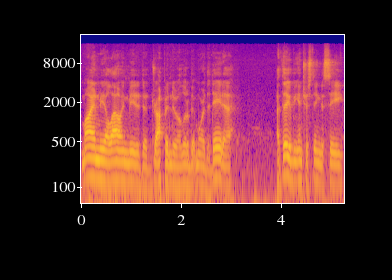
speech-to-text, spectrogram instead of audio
mind me allowing me to, to drop into a little bit more of the data, I think it'd be interesting to see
